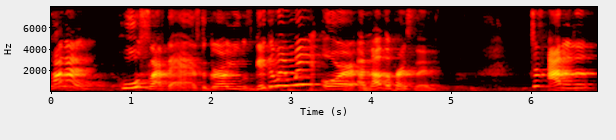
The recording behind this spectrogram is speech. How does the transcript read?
Hold on. Who slapped the ass? The girl you was giggling with, or another person? Just out of the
